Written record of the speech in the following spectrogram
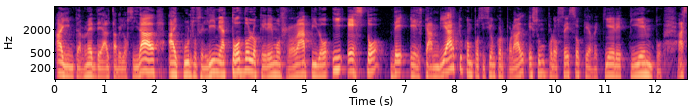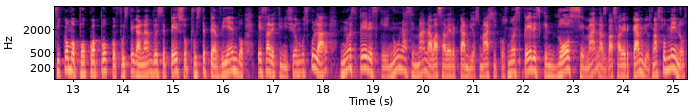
hay internet de alta velocidad, hay cursos en línea, todo lo queremos rápido y esto de el cambiar tu composición corporal es un proceso que requiere tiempo. Así como poco a poco fuiste ganando ese peso, fuiste perdiendo esa definición muscular, no esperes que en una semana vas a ver cambios mágicos, no esperes que en dos semanas vas a ver cambios, más o menos,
